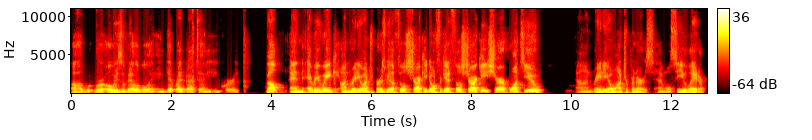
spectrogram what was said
Uh, we're always available and get right back to any inquiry. Well, and every week on Radio Entrepreneurs, we have Phil Sharkey. Don't forget, Phil Sharkey, Sheriff wants you on Radio Entrepreneurs. And we'll see you later.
